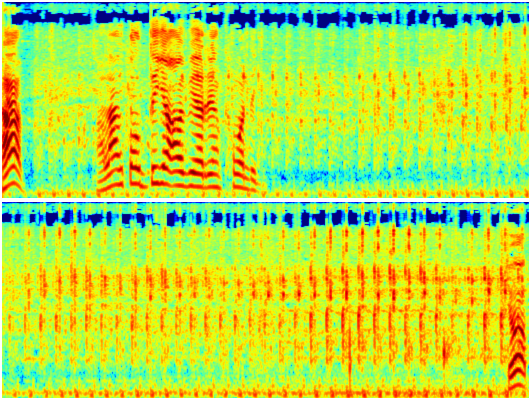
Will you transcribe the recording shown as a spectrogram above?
ครับអាឡើងតូបតិចឲ្យវារៀងធ្ងន់តិចជាប់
